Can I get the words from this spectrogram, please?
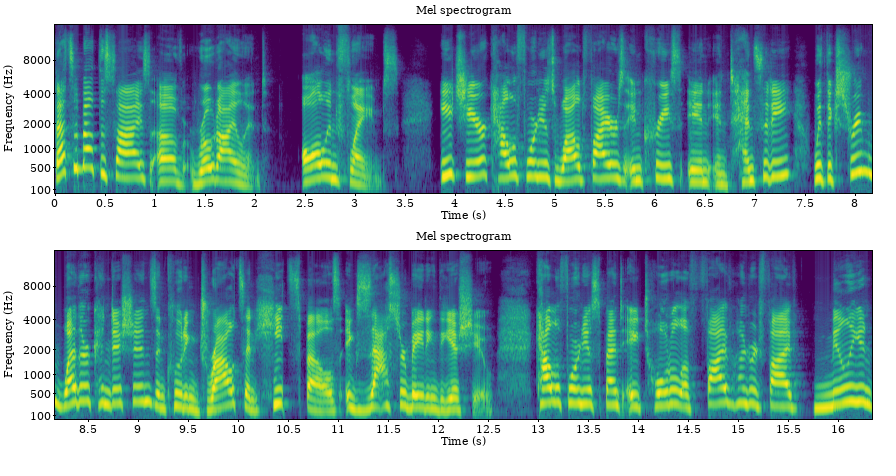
That's about the size of Rhode Island, all in flames. Each year, California's wildfires increase in intensity, with extreme weather conditions, including droughts and heat spells, exacerbating the issue. California spent a total of $505 million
